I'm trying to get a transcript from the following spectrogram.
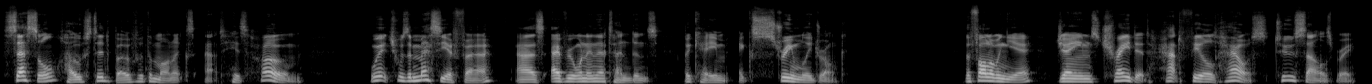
Cecil hosted both of the monarchs at his home, which was a messy affair as everyone in attendance became extremely drunk. The following year, James traded Hatfield House to Salisbury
